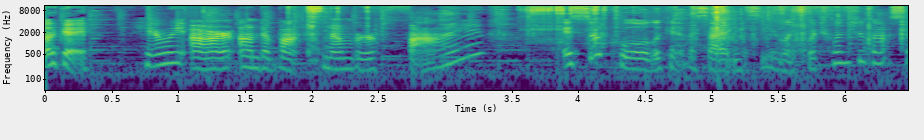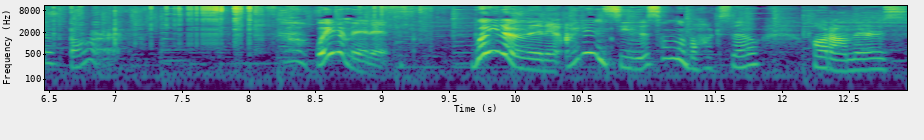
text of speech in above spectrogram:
Okay, here we are on to box number five. It's so cool looking at the side and seeing like which ones you got so far. Wait a minute. Wait a minute. I didn't see this on the box though. Hold on, there's...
